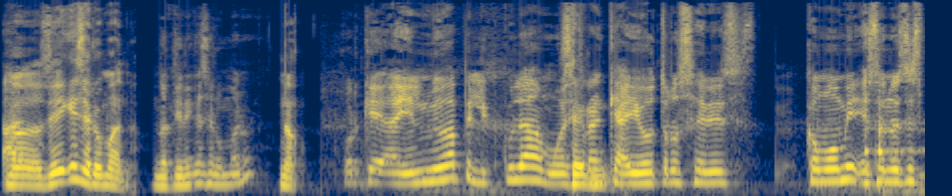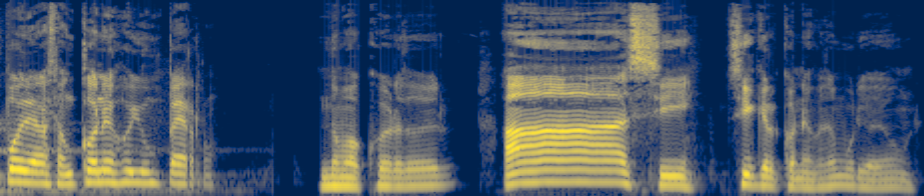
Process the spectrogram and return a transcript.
No, no tiene que ser humano. ¿No tiene que ser humano? No. Porque ahí en la misma película muestran Se- que hay otros seres... Como, mi- eso no es spoiler, hasta un conejo y un perro. No me acuerdo de él. Ah, sí. Sí, que el conejo se murió de una.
